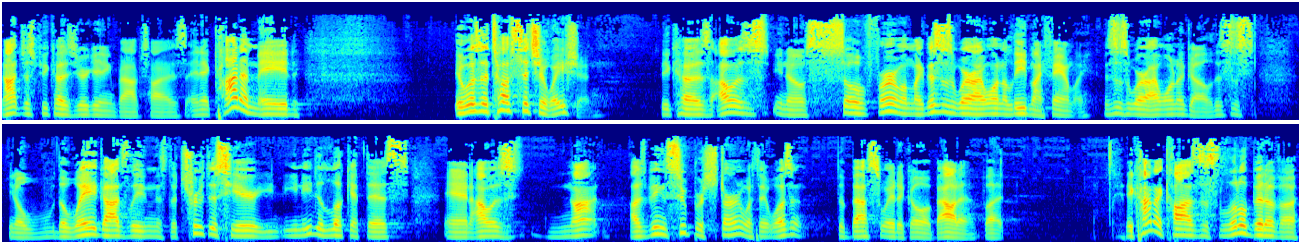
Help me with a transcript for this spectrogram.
not just because you're getting baptized. And it kind of made, it was a tough situation because I was, you know, so firm. I'm like, this is where I want to lead my family. This is where I want to go. This is, you know, the way God's leading this. The truth is here. You, you need to look at this. And I was not, I was being super stern with it. it wasn't the best way to go about it, but it kind of caused this little bit of a,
